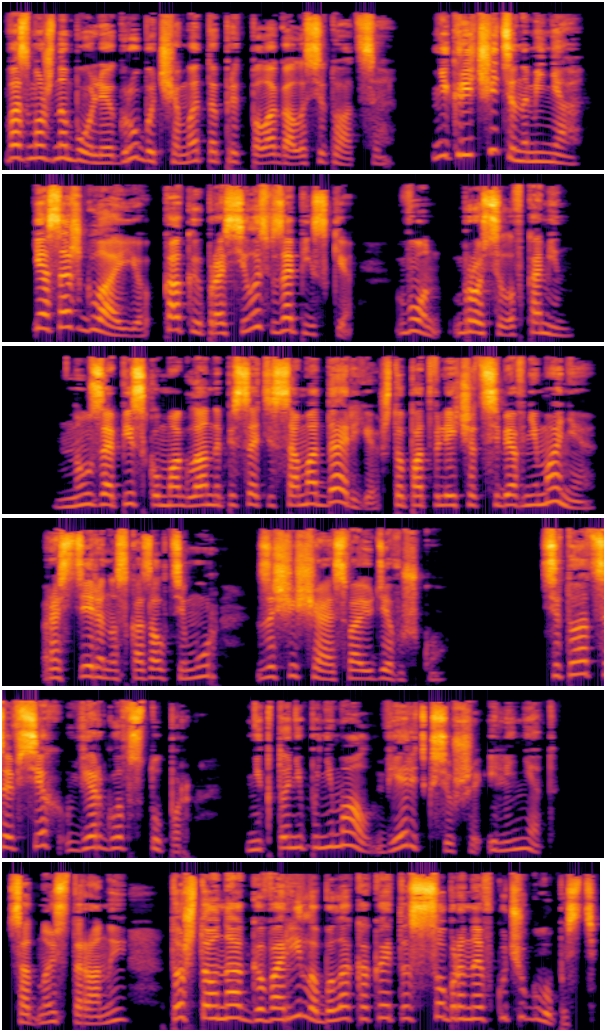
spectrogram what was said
возможно, более грубо, чем это предполагала ситуация. «Не кричите на меня!» Я сожгла ее, как и просилась в записке. Вон, бросила в камин. «Ну, записку могла написать и сама Дарья, чтобы отвлечь от себя внимание», — растерянно сказал Тимур, защищая свою девушку. Ситуация всех ввергла в ступор. Никто не понимал, верить Ксюше или нет. С одной стороны, то, что она говорила, была какая-то собранная в кучу глупость.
